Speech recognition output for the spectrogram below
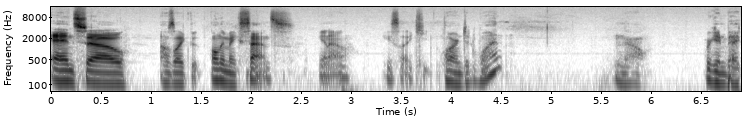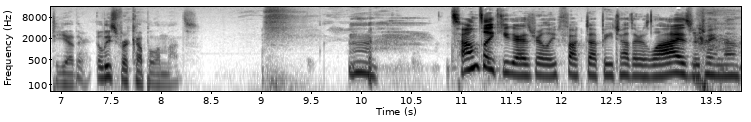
and so I was like, it only makes sense, you know. He's like, Lauren did what? No, we're getting back together at least for a couple of months. Mm. sounds like you guys really fucked up each other's lives between the,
